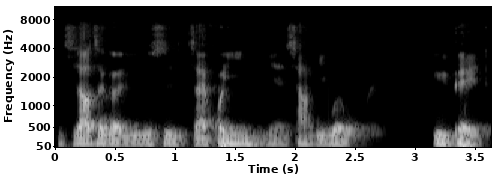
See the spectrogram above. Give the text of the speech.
你知道这个礼物是在婚姻里面上帝为我们预备的。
